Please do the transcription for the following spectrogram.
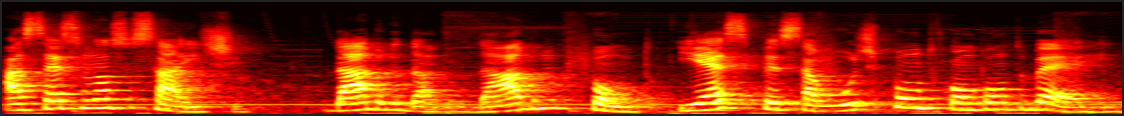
acesse o nosso site www.ispsaude.com.br.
